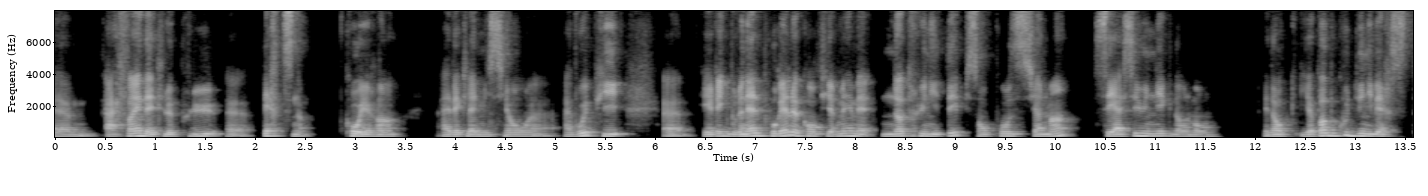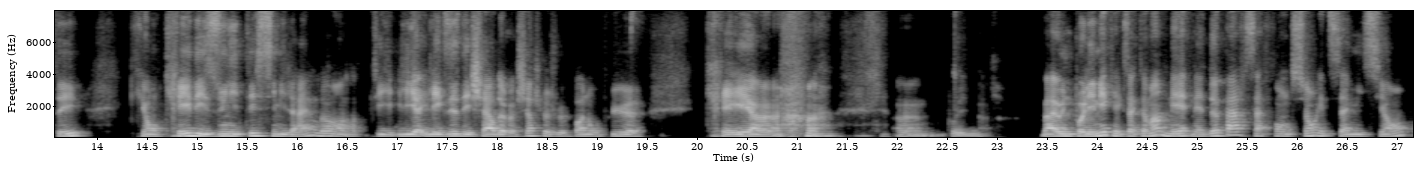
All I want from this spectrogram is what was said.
euh, afin d'être le plus euh, pertinent, cohérent avec la mission euh, avouée. Puis, Éric Brunel pourrait le confirmer, mais notre unité puis son positionnement, c'est assez unique dans le monde. Et donc, il n'y a pas beaucoup d'universités qui ont créé des unités similaires. Là. Il, il, existe des chaires de recherche, je ne veux pas non plus créer un, polémique. Ben, une polémique, exactement, mais, mais de par sa fonction et de sa mission,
